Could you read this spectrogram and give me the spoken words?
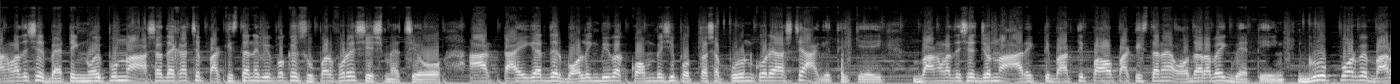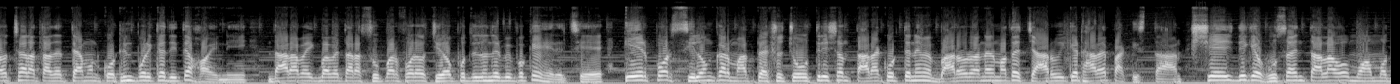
বাংলাদেশের ব্যাটিং নৈপুণ্য আশা দেখাচ্ছে পাকিস্তানের বিপক্ষে সুপার ফোরের শেষ ম্যাচেও আর টাইগারদের বোলিং বিভাগ কম বেশি প্রত্যাশা পূরণ করে আসছে আগে থেকেই। বাংলাদেশের জন্য আরেকটি বাড়তি পাওয়া পাকিস্তানের অধারাবাহিক ব্যাটিং। গ্রুপ পর্বে ভারত ছাড়া তাদের তেমন কঠিন পরীক্ষা দিতে হয়নি। ধারাবাহিকভাবে তারা সুপার ফোরেও চিরপ্রতিদ্বন্দ্বীর বিপক্ষে হেরেছে। এরপর শ্রীলঙ্কার মাত্র একশো চৌত্রিশ রান তাড়া করতে নেমে বারো রানের মাথায় চার উইকেট হারায় পাকিস্তান। শেষ দিকে হুসাইন তালা ও মোহাম্মদ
